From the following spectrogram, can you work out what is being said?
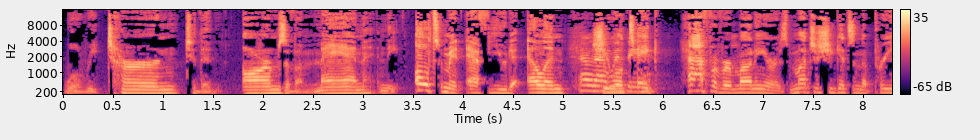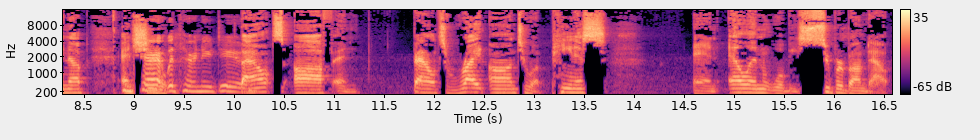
will return to the arms of a man in the ultimate fu to Ellen. Oh, that she will be- take half of her money or as much as she gets in the prenup, and she Share will it with her new dude. bounce off and bounce right onto a penis, and Ellen will be super bummed out.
